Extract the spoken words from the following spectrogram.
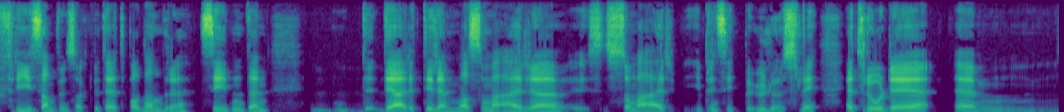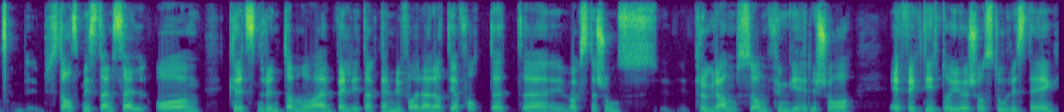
fri samfunnsaktivitet på den andre siden. Den, det er et dilemma som er, som er i prinsippet uløselig. Jeg tror det eh, statsministeren selv og kretsen rundt ham nå er veldig takknemlig for, er at de har fått et eh, vaksinasjonsprogram som fungerer så effektivt og gjør så store steg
